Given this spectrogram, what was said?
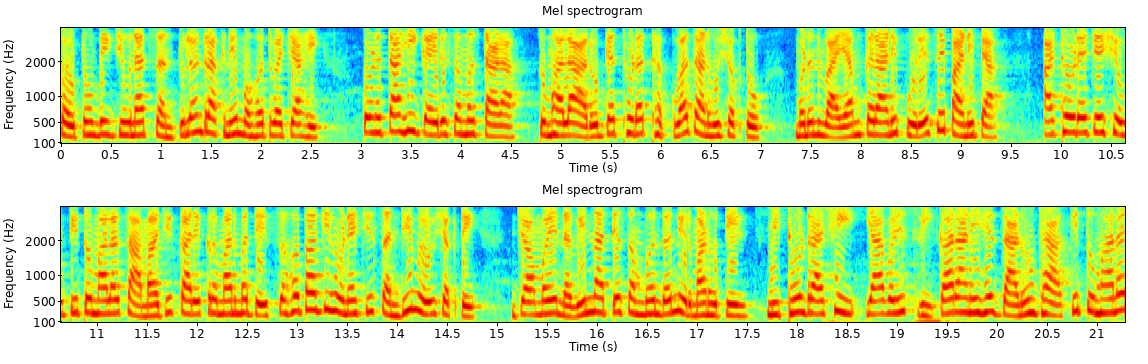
कौटुंबिक जीवनात संतुलन राखणे महत्त्वाचे आहे. कोणताही गैरसमज टाळा. तुम्हाला आरोग्यात थोडा थकवा जाणवू शकतो. म्हणून व्यायाम करा आणि पुरेसे पाणी प्या. आठवड्याच्या शेवटी तुम्हाला सामाजिक कार्यक्रमांमध्ये सहभागी होण्याची संधी मिळू शकते ज्यामुळे नवीन नातेसंबंध निर्माण होतील. मिथुन राशी यावेळी स्वीकार आणि हे जाणून घ्या की तुम्हाला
